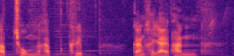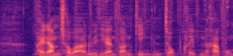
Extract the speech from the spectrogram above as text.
รับชมนะครับ คลิปการขยายพันธุ์ไผ่ดำชวาด้วยวิธีการตอนกิ่งจนจบคลิปนะครับ ผม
